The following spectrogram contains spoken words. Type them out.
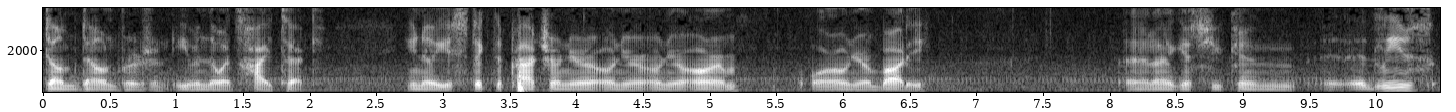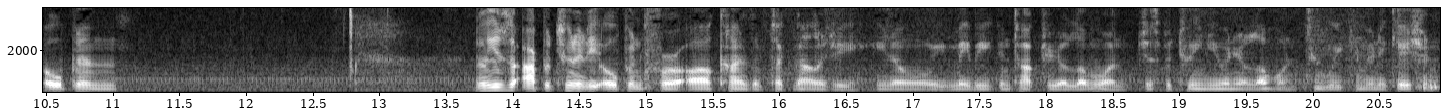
dumbed down version, even though it's high tech. You know, you stick the patch on your on your on your arm or on your body, and I guess you can. It leaves open it leaves the opportunity open for all kinds of technology. You know, maybe you can talk to your loved one, just between you and your loved one, two-way communication,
